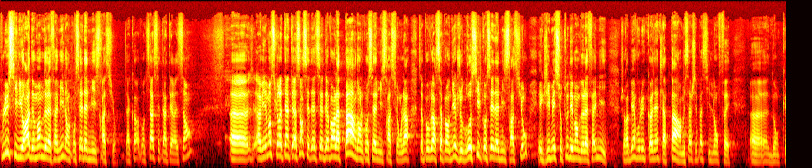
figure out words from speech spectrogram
plus il y aura de membres de la famille dans le conseil d'administration. D'accord? Donc ça, c'est intéressant. Euh, évidemment, ce qui aurait été intéressant, c'est d'avoir la part dans le conseil d'administration. Là, ça peut vouloir simplement dire que je grossis le conseil d'administration et que j'y mets surtout des membres de la famille. J'aurais bien voulu connaître la part, mais ça, je ne sais pas s'ils l'ont fait. Euh, donc,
